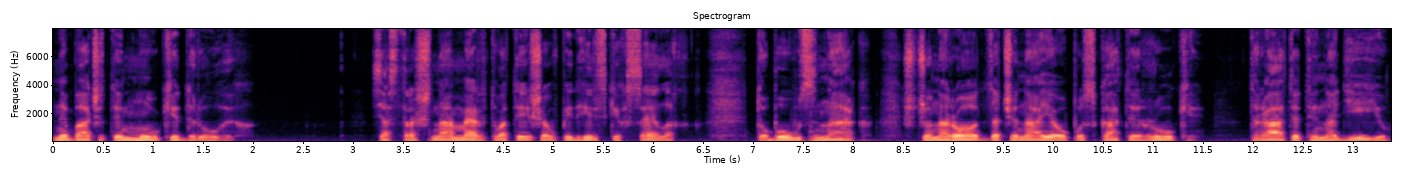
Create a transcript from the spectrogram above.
не бачити муки других. Ця страшна мертва тиша в підгірських селах то був знак, що народ зачинає опускати руки, тратити надію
